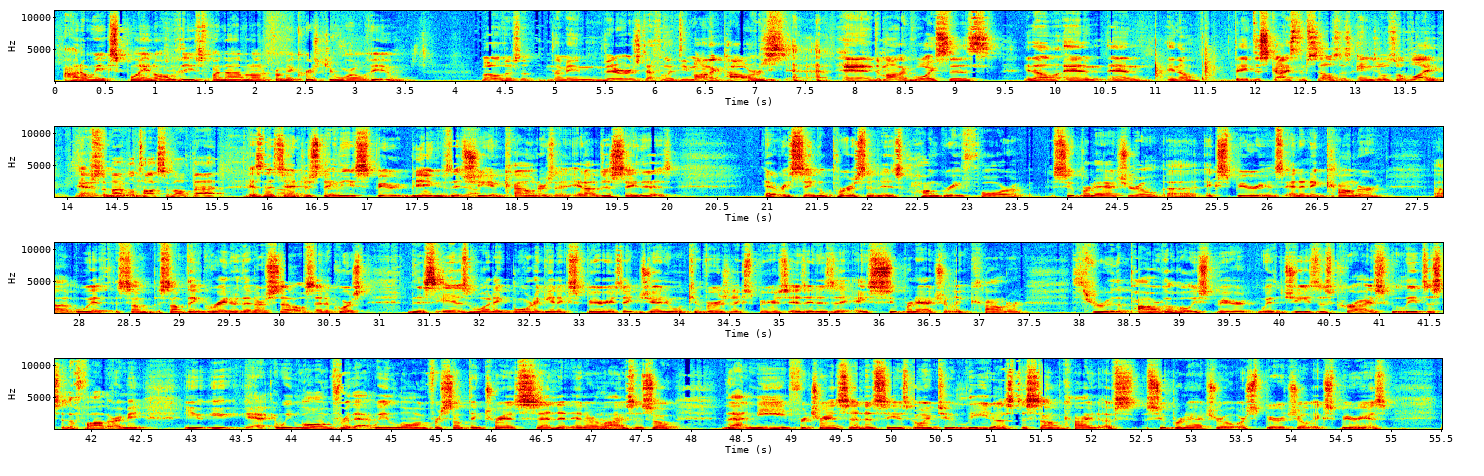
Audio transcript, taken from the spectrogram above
how do we explain all of these phenomena from a Christian worldview? Well, there's a, I mean, there's definitely demonic powers and demonic voices. You know, and and you know, they disguise themselves as angels of light. And the Bible talks about that. Isn't this interesting? These spirit beings that Yeah. she encounters, and I'll just say this: every single person is hungry for supernatural uh, experience and an encounter uh, with some something greater than ourselves. And of course, this is what a born again experience, a genuine conversion experience is. It is a, a supernatural encounter through the power of the Holy Spirit with Jesus Christ, who leads us to the Father. I mean, you, you, we long for that. We long for something transcendent in our lives, and so that need for transcendency is going to lead us to some kind of supernatural or spiritual experience.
